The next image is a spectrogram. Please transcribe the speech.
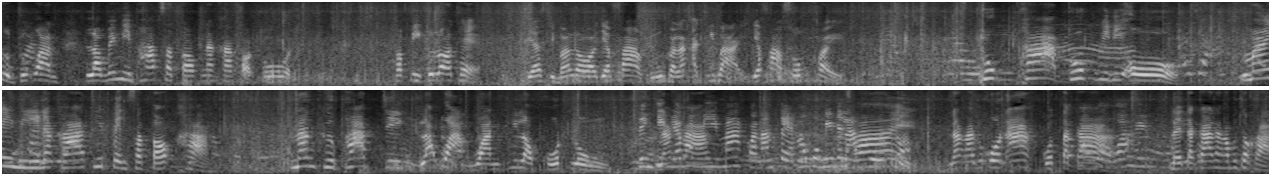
สุดทุกวันเราไม่มีภาพสต็อกนะคะ ขอโทษพอปีคือรอแทะอย่าสิมารออย่าฝ้าวหนูกำลังอธิบายอย่าฝ้าวส้มข่อย ทุกภาพทุกวิดีโอ ไม่มีนะคะที่เป็นสต็อกค่ะ นั่นคือภาพจริงระหว่างวันที่เราโพสต์ลงจริงๆ แล้วมันนะคะมีมากกว่านั้นแต่เขาบ่มีเวลาใช่พูดหรอก นะคะ ทุกคนอะกดตะกร้าบอกว่าให้ในตะกร้านะคะผู้เจ้าขา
